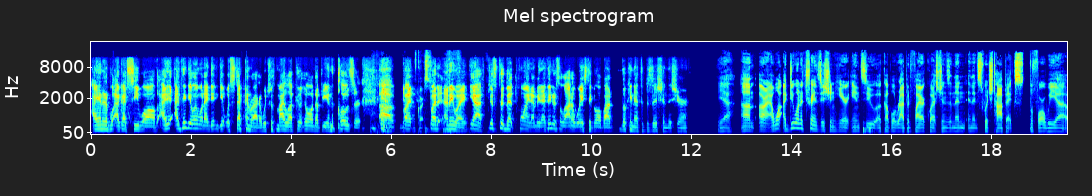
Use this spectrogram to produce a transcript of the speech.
I ended up I got Sewald. I I think the only one I didn't get was Steckenrider, which was my luck. He'll end up being the closer. yeah, uh, yeah, but of course but anyway, yeah, just to that point. I mean, I think there's a lot of ways to go about looking at the position this year. Yeah. Um. All right. I want. I do want to transition here into a couple rapid fire questions, and then and then switch topics before we uh,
